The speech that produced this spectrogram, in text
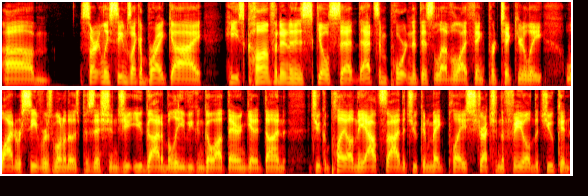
Um, certainly seems like a bright guy. He's confident in his skill set. That's important at this level. I think, particularly wide receiver is one of those positions. You, you got to believe you can go out there and get it done, that you can play on the outside, that you can make plays stretching the field, that you can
